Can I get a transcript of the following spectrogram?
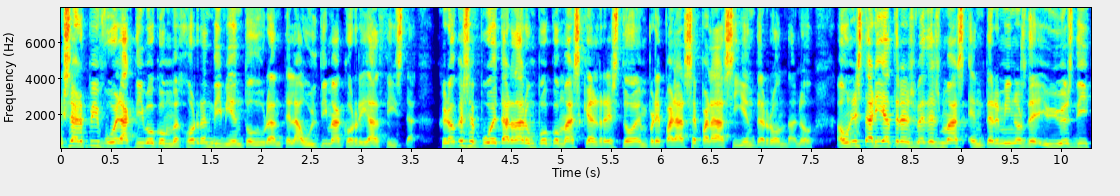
XRP fue el activo con mejor rendimiento durante la última corrida alcista. Creo que se puede tardar un poco más que el resto en prepararse para la siguiente ronda, ¿no? Aún estaría tres veces más en términos de USD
